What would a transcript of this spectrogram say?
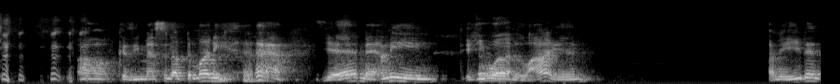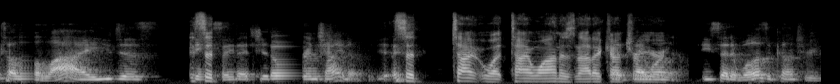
Oh, because he messing up the money. yeah, man. I mean, he wasn't lying. I mean, he didn't tell a lie. You just He can't said- say that shit over in China. Yeah. said Tai what Taiwan is not a country or Taiwan. He said it was a country,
